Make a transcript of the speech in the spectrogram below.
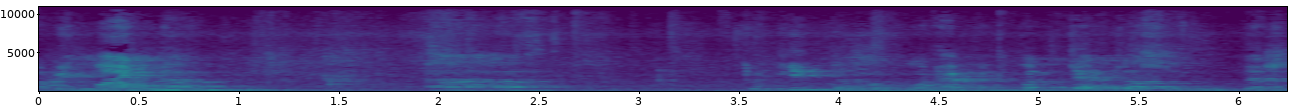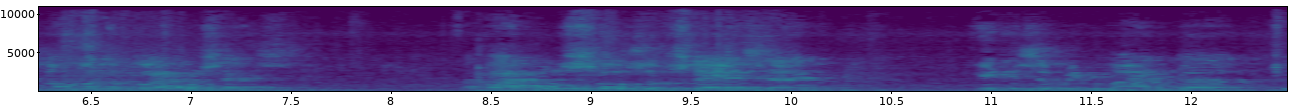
a reminder uh, to people of what happened. But that doesn't, that's not what the Bible says. Bible sort of says that it is a reminder to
